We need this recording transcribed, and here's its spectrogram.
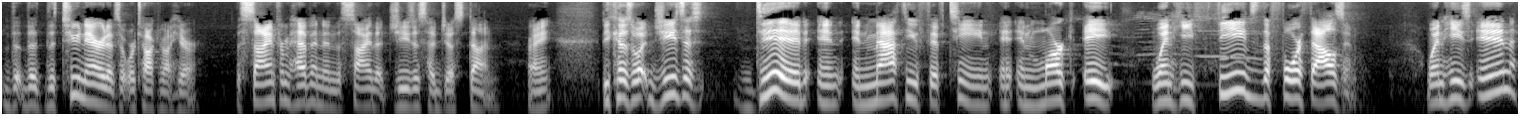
the, the, the two narratives that we're talking about here the sign from heaven and the sign that Jesus had just done, right? Because what Jesus did in, in Matthew 15, in, in Mark 8, when he feeds the 4,000, when he's in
